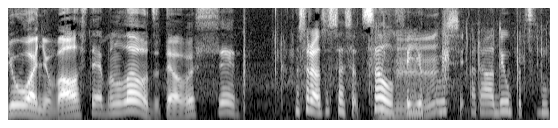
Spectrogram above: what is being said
joņu valstību un lūdzu, tev viss ir. Mēs varētu uztaisīt selfiju Mhm. visi ar A12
